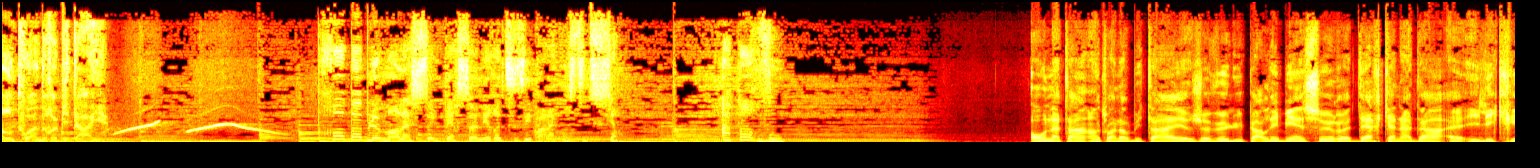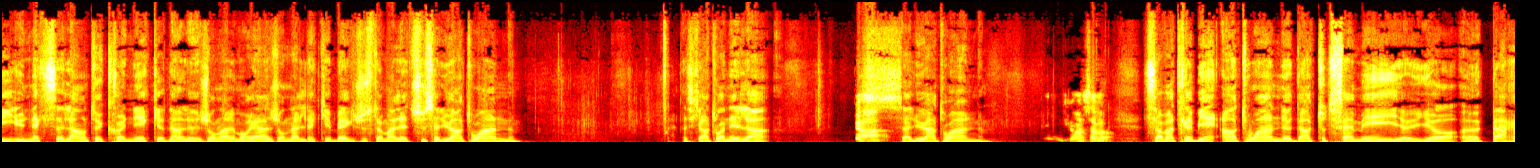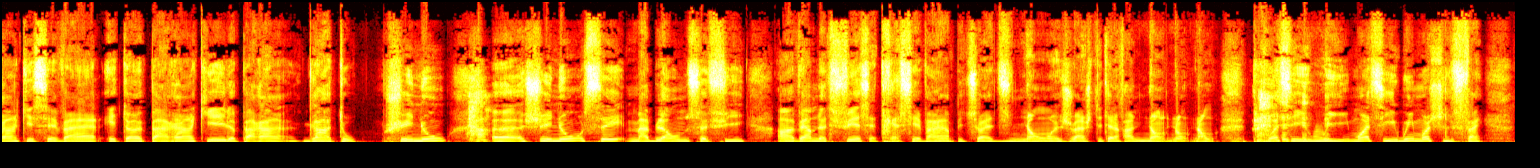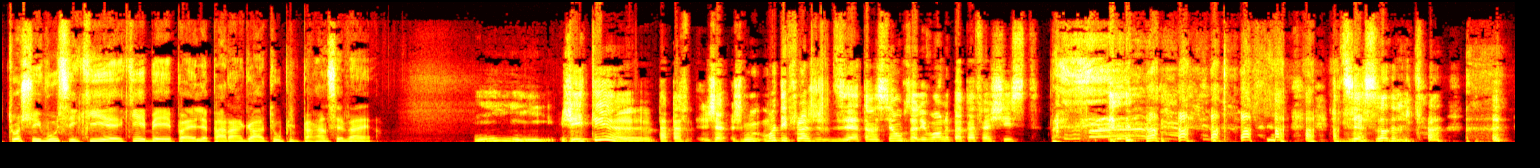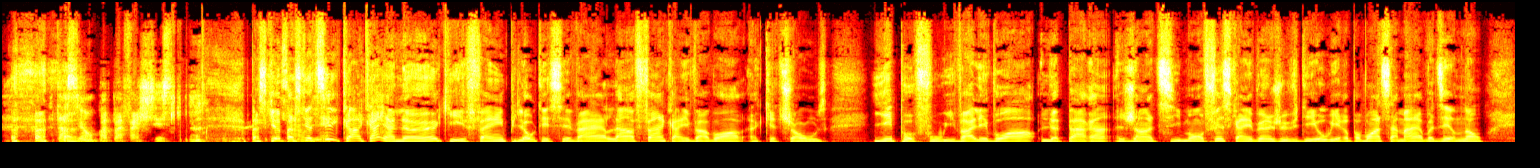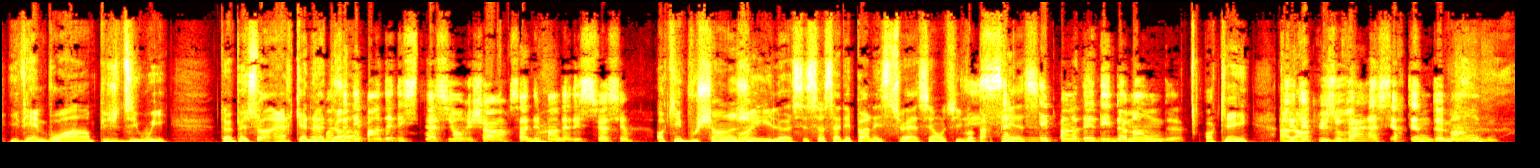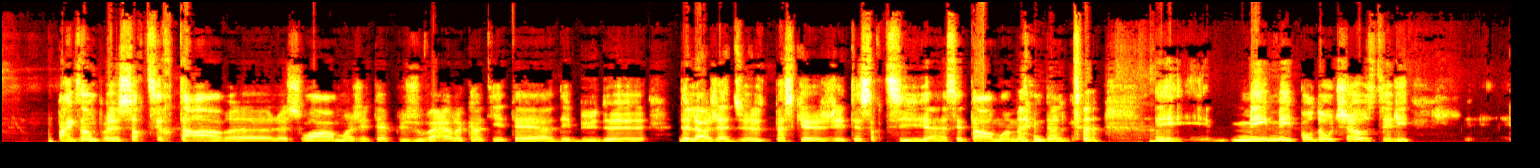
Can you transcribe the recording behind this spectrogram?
Antoine Robitaille. Probablement la seule personne érotisée par la Constitution. À part vous. On attend Antoine Orbitaille. Je veux lui parler, bien sûr, d'Air Canada. Euh, il écrit une excellente chronique dans le Journal de Montréal, Journal de Québec, justement là-dessus. Salut Antoine. Est-ce qu'Antoine est là? Ah. Salut Antoine. Comment ça va? Ça va très bien. Antoine, dans toute famille, euh, il y a un parent qui est sévère et un parent qui est le parent gâteau. Chez nous, Ah. euh, chez nous, c'est ma blonde Sophie envers notre fils est très sévère. Puis tu as dit non, je vais acheter telle affaire. Non, non, non. Puis moi c'est oui, moi c'est oui, moi je suis le fin. Toi chez vous c'est qui euh, qui est ben, le parent gâteau puis le parent sévère? J'ai été euh, papa. je- je- moi, des fois, je disais attention, vous allez voir le papa fasciste. je disais ça dans le temps. attention, papa fasciste. Parce que parce que tu sais quand quand il y en a un qui est fin puis l'autre est sévère, l'enfant quand il va avoir euh, quelque chose, il est pas fou, il va aller voir le parent gentil. Mon fils quand il veut un jeu vidéo, il ira pas voir sa mère, il va dire non. Il vient me voir puis je dis oui. C'est un peu ça Air Canada. Moi, ça dépendait des situations, Richard. Ça dépendait des situations. OK, vous changez Oui. là, c'est ça, ça dépend des situations, tu y vas par ça pièce. dépendait des demandes. OK. Alors J'étais plus ouvert à certaines demandes. Par exemple, euh, sortir tard euh, le soir, moi j'étais plus ouvert là, quand il était euh, début de, de l'âge adulte parce que j'étais sorti assez tard moi-même dans le temps. Et, mais, mais pour d'autres choses, tu sais, les,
